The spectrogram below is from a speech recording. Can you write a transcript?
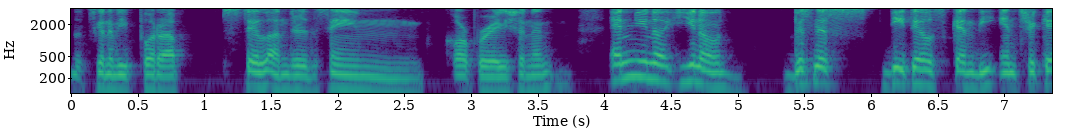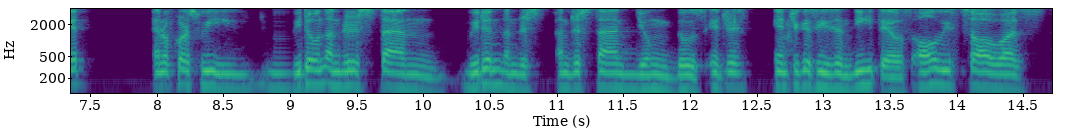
that's gonna be put up still under the same corporation. And and you know you know business details can be intricate. And of course we we don't understand we didn't under, understand yung those intric- intricacies and details. All we saw was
